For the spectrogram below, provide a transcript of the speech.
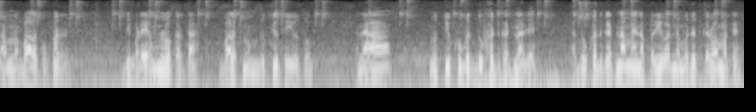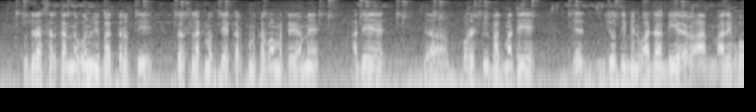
નામના બાળક ઉપર દીપડાએ હુમલો કરતા બાળકનું મૃત્યુ થયું હતું. અને આ મૃત્યુ ખૂબ જ દુઃખદ ઘટના છે. આ દુઃખદ ઘટનામાં એના પરિવારને મદદ કરવા માટે ગુજરાત સરકારના વન વિભાગ તરફથી દસ લાખનો ચેક અર્પણ કરવા માટે અમે આજે ફોરેસ્ટ વિભાગમાંથી જે જ્યોતિબેન વાજા ડીએ આરએફઓ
